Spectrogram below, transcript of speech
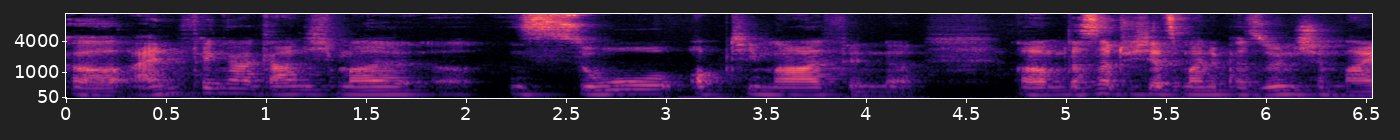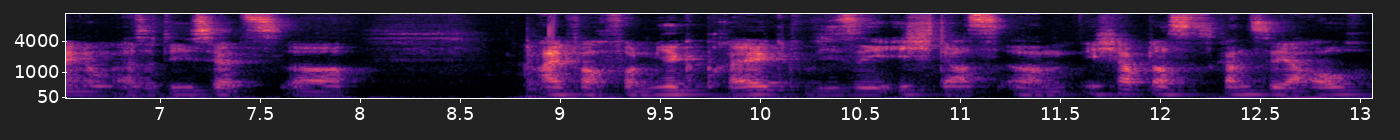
äh, Einfänger gar nicht mal äh, so optimal finde. Ähm, das ist natürlich jetzt meine persönliche Meinung. Also die ist jetzt äh, einfach von mir geprägt. Wie sehe ich das? Ähm, ich habe das Ganze ja auch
